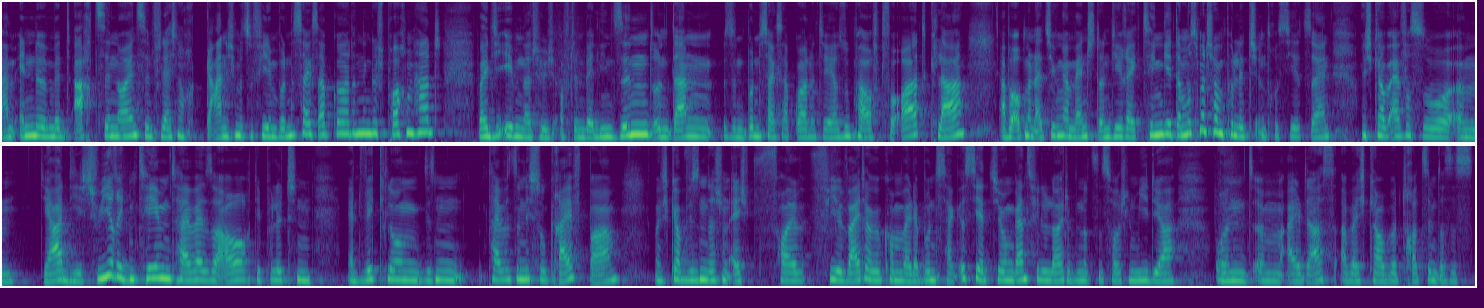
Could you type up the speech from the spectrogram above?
am Ende mit 18, 19 vielleicht noch gar nicht mit so vielen Bundestagsabgeordneten gesprochen hat, weil die eben natürlich oft in Berlin sind und dann sind Bundestagsabgeordnete ja super oft vor Ort, klar. Aber ob man als junger Mensch dann direkt hingeht, da muss man schon politisch interessiert sein. Und ich glaube einfach so, ähm, ja, die schwierigen Themen teilweise auch, die politischen Entwicklungen, die sind teilweise nicht so greifbar. Und ich glaube, wir sind da schon echt voll viel weitergekommen, weil der Bundestag ist jetzt jung, ganz viele Leute benutzen Social Media und ähm, all das. Aber ich glaube trotzdem, dass es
